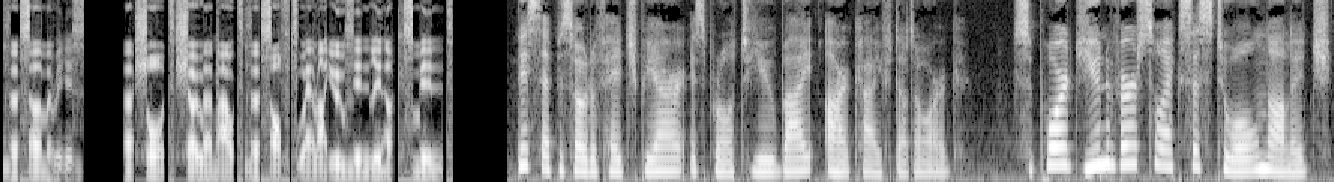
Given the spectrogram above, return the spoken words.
The summary is a short show about the software I use in Linux Mint. This episode of HPR is brought to you by archive.org. Support universal access to all knowledge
